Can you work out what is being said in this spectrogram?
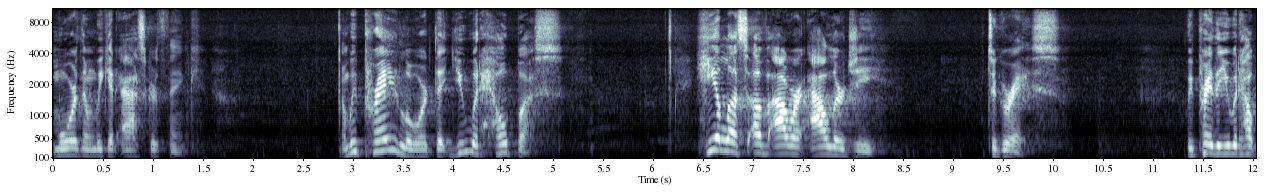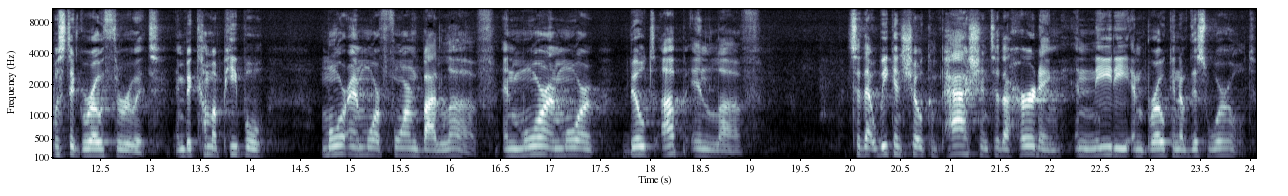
more than we could ask or think. And we pray, Lord, that you would help us, heal us of our allergy to grace. We pray that you would help us to grow through it and become a people more and more formed by love and more and more built up in love so that we can show compassion to the hurting and needy and broken of this world.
